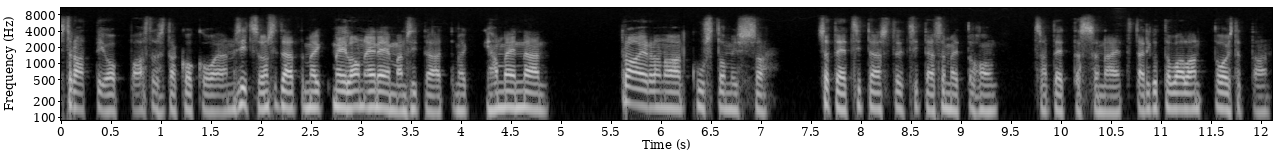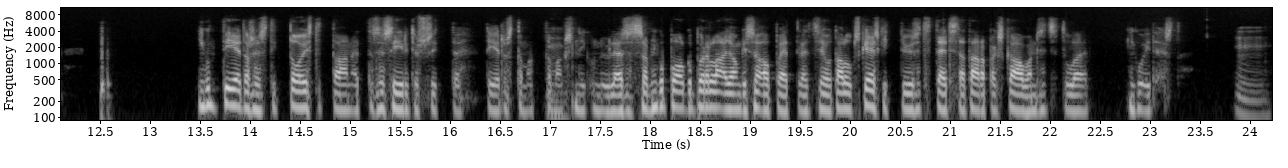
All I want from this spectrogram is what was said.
strattioppaasta sitä koko ajan. Niin sitten se on sitä, että me, meillä on enemmän sitä, että me ihan mennään tryranaan kustomissa, sä teet sitä, sä teet sitä, sä menet tuohon, sä teet tässä näin, että sitä niin kuin tavallaan toistetaan, niin kuin tietoisesti toistetaan, että se siirtyisi sitten tiedostamattomaksi mm. niin kuin yleisessä niin kuin polkupyörällä ajonkin se opettelee, että se aluksi keskittyy, sitten teet sitä tarpeeksi kauan, niin sitten se tulee niin kuin itsestään. Mm.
